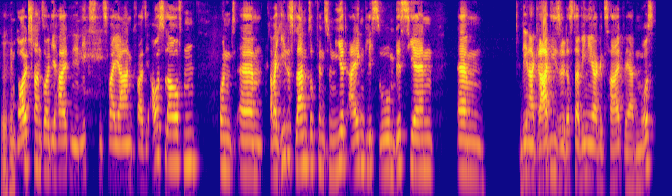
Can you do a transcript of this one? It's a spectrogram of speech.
Mhm. In Deutschland soll die halt in den nächsten zwei Jahren quasi auslaufen. Und ähm, aber jedes Land subventioniert eigentlich so ein bisschen ähm, den Agrardiesel, dass da weniger gezahlt werden muss.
